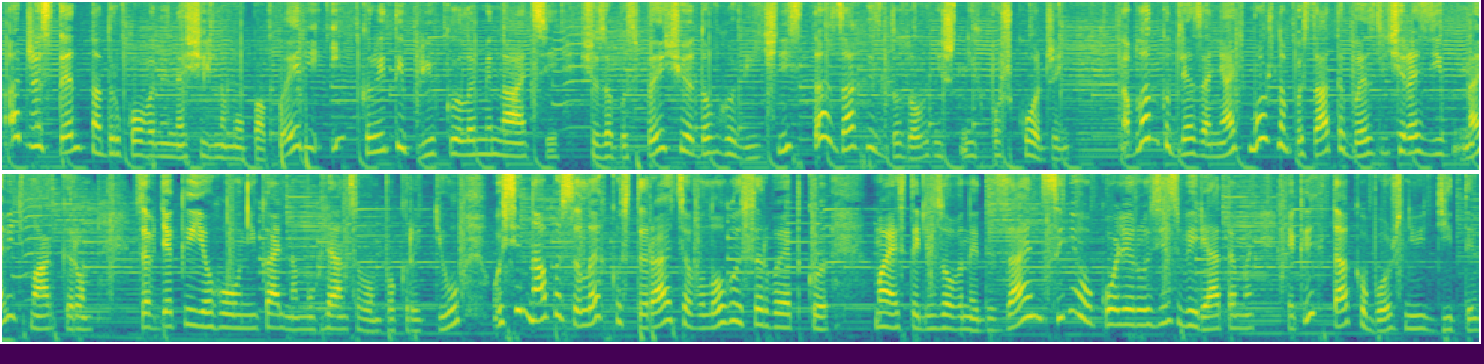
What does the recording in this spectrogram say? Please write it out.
адже стенд надрукований на щільному папері вкритий плівкою ламінації, що забезпечує довговічність та захист до зовнішніх пошкоджень. На бланку для занять можна писати безліч разів, навіть маркером. Завдяки його унікальному глянцевому покриттю усі написи легко стираються вологою серветкою. Має стилізований дизайн синього кольору зі звірятами, яких так обожнюють діти.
